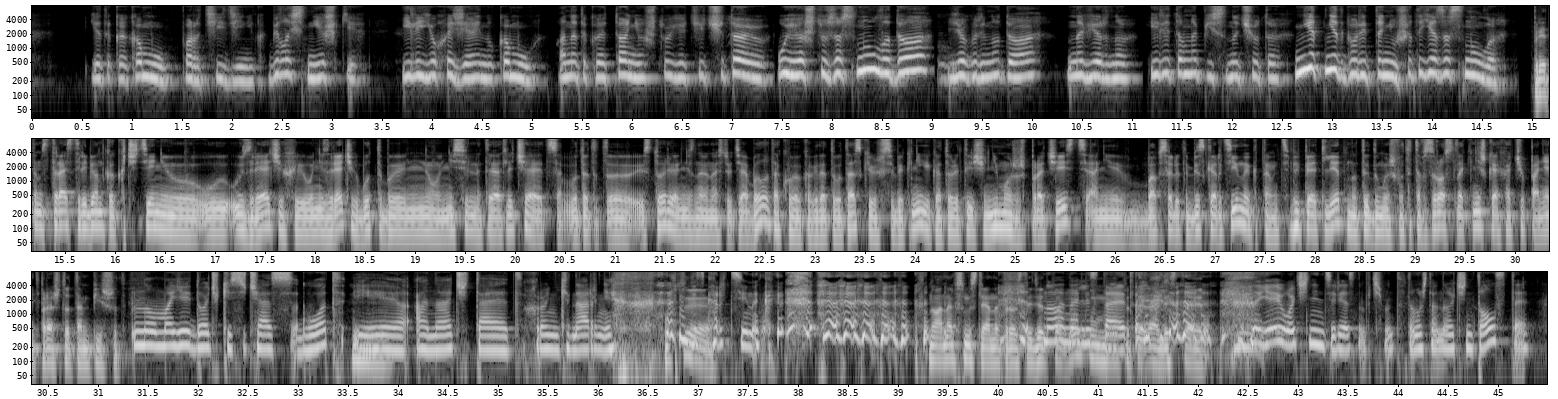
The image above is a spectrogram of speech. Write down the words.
Я такая, кому партии денег? Белоснежке. Или ее хозяину, кому? Она такая, Таня, что я тебе читаю? Ой, я что, заснула, да? Я говорю, ну да, наверное. Или там написано что-то. Нет, нет, говорит Танюш, это я заснула. При этом страсть ребенка к чтению у, у зрячих и у незрячих будто бы ну, не сильно-то и отличается. Вот эта э, история, не знаю, Настя, у тебя было такое, когда ты вытаскиваешь себе книги, которые ты еще не можешь прочесть, они абсолютно без картинок, там тебе пять лет, но ты думаешь, вот это взрослая книжка, я хочу понять, про что там пишут. Ну, моей дочке сейчас год, mm-hmm. и она читает «Хроники Нарнии» без картинок. Ну, она в смысле, она просто идет по буквам. она листает. листает. Но ей очень интересно почему-то, потому что она очень толстая.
